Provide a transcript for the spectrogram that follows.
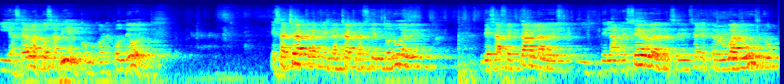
y hacer las cosas bien, como corresponde hoy. Esa chacra, que es la chacra 109, desafectarla de, la reserva de residencial extraurbano 1,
